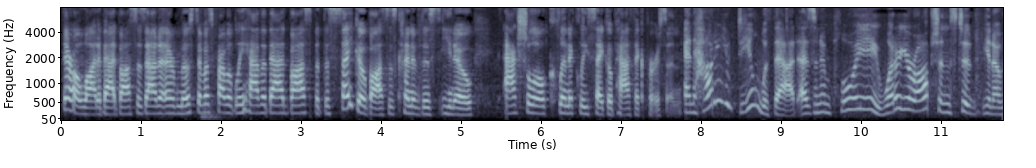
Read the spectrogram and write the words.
there are a lot of bad bosses out there. Most of us probably have a bad boss, but the psycho boss is kind of this, you know, actual clinically psychopathic person. And how do you deal with that as an employee? What are your options to, you know,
